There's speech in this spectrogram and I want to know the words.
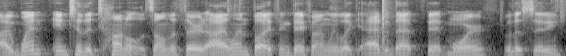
I went into the tunnel. It's on the third island, but I think they finally like added that bit more for the city.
